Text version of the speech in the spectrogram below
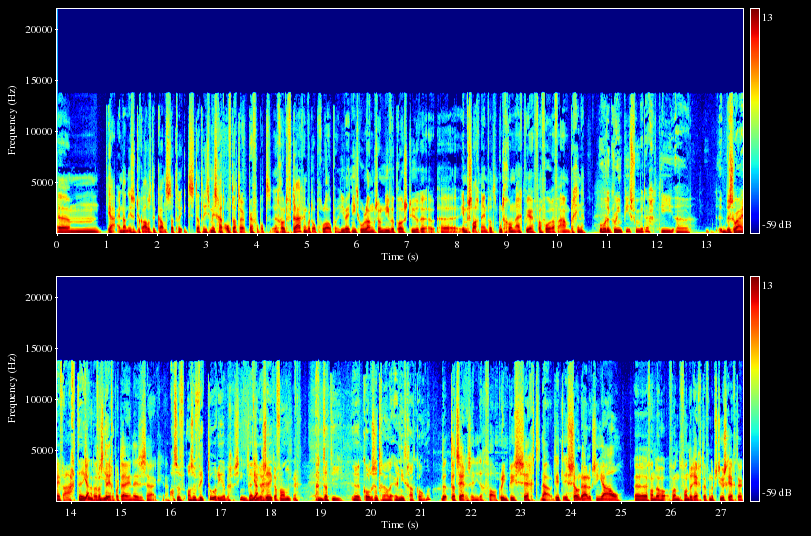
Um, ja, en dan is natuurlijk altijd de kans dat er, iets, dat er iets misgaat. Of dat er bijvoorbeeld een grote vertraging wordt opgelopen. Je weet niet hoe lang zo'n nieuwe procedure uh, in beslag neemt. Want het moet gewoon eigenlijk weer van vooraf aan beginnen. We hoorden Greenpeace vanmiddag, die uh, het bezwaar heeft aangetekend. Ja, dat was tegenpartij in deze zaak. Ja. Als, een, als een victorie hebben gezien. Zijn ja. er zeker van dat die uh, kolencentrale er niet gaat komen? Dat, dat zeggen ze in ieder geval. Greenpeace zegt, nou, dit is zo'n duidelijk signaal... eh, van, de, van, van de rechter, van de bestuursrechter...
